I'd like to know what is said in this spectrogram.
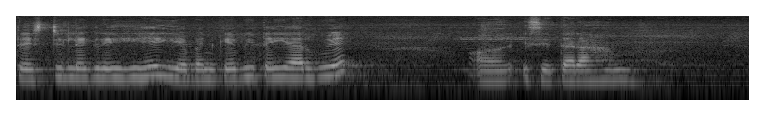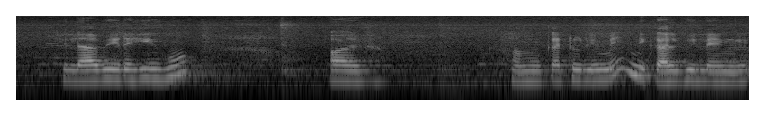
टेस्टी लग रही है, ये बन के भी तैयार हुए। और इसी तरह हम हिला भी रही हूँ और हम कटोरी में निकाल भी लेंगे।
